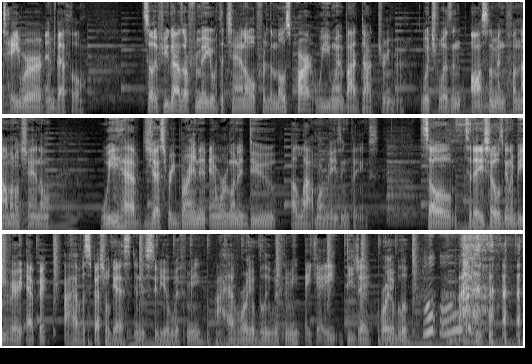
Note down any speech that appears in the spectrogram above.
Tabor and Bethel. So, if you guys are familiar with the channel, for the most part, we went by Doc Dreamer, which was an awesome and phenomenal channel. We have just rebranded and we're going to do a lot more amazing things. So, today's show is going to be very epic. I have a special guest in the studio with me. I have Royal Blue with me, aka DJ Royal Blue.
